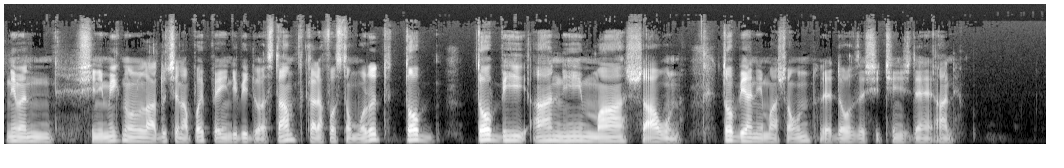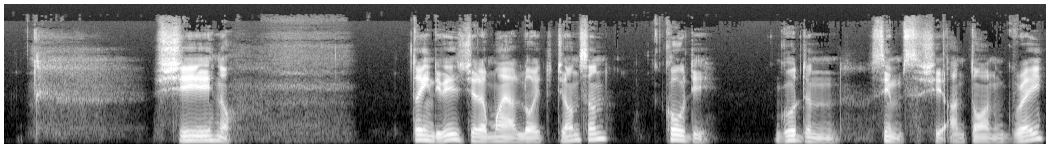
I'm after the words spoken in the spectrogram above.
nimeni și nimic nu îl aduce înapoi pe individul ăsta care a fost omorât, Tob, Tobi Anima Shaun. Tobi Anima Shaun, de 25 de ani. Și, nu. Trei indivizi, Jeremiah Lloyd Johnson, Cody Gooden Sims și Anton Gray,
